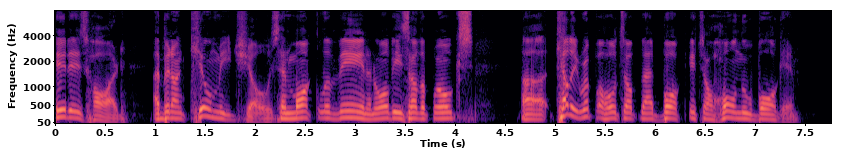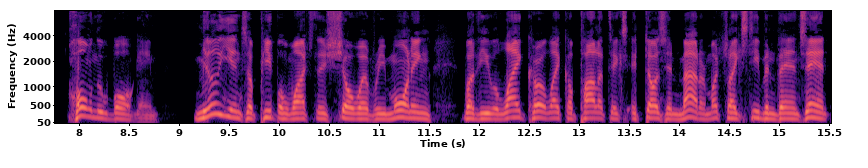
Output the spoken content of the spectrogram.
It is hard. I've been on Kilmeade shows and Mark Levin and all these other folks. Uh, Kelly Ripa holds up that book. It's a whole new ballgame. Whole new ballgame. Millions of people watch this show every morning. Whether you like her, like her politics, it doesn't matter. Much like Steven Van Zandt,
